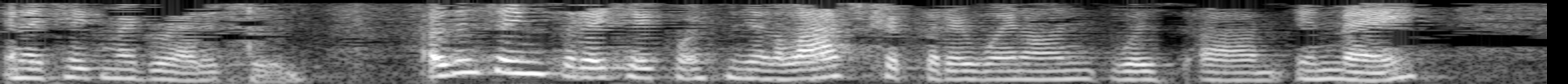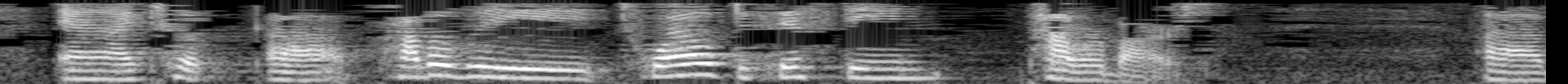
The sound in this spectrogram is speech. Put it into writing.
and I take my gratitude. Other things that I take with me. The last trip that I went on was um, in May, and I took uh, probably 12 to 15 power bars. Uh,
